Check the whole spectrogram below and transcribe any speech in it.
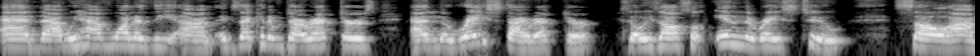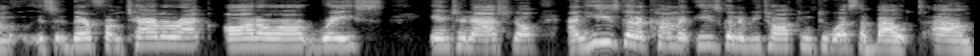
And uh, we have one of the um, executive directors and the race director so he's also in the race too. So um, they're from Tamarack Ottawa Race International, and he's going to come and he's going to be talking to us about um,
